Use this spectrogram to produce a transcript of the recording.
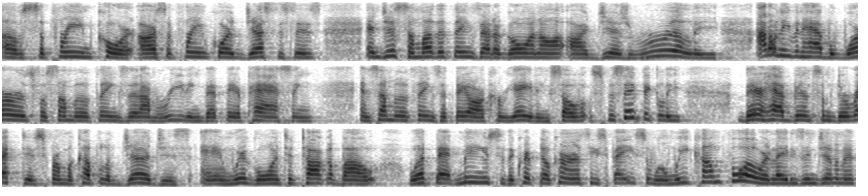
of Supreme Court. Our Supreme Court justices and just some other things that are going on are just really I don't even have words for some of the things that I'm reading that they're passing and some of the things that they are creating. So specifically there have been some directives from a couple of judges and we're going to talk about what that means to the cryptocurrency space. When we come forward, ladies and gentlemen,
